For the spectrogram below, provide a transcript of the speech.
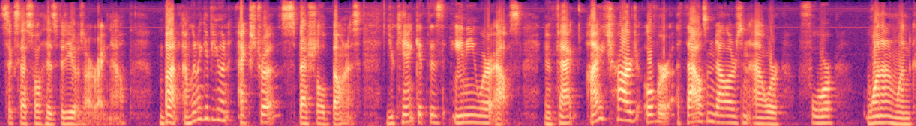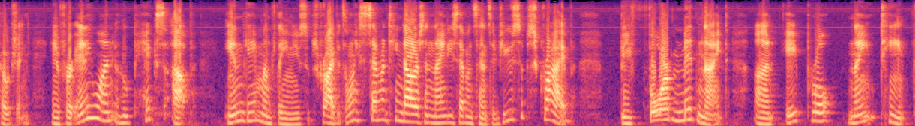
successful his videos are right now. But I'm going to give you an extra special bonus. You can't get this anywhere else. In fact, I charge over $1,000 an hour for one-on-one coaching. And for anyone who picks up Endgame monthly and you subscribe, it's only $17.97. If you subscribe before midnight on April 19th,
